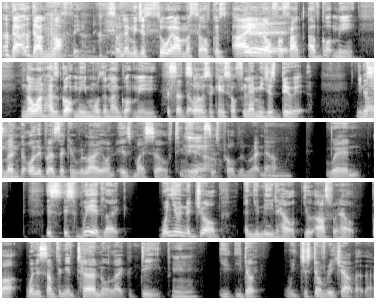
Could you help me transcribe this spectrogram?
that done nothing. So let me just sort it out myself because I know for a fact I've got me. No one has got me more than I got me. It's so o- it's a case of let me just do it. You know it's what I like mean? the only person I can rely on is myself to Yeah. fix this problem right now. When it's it's weird, like when you're in a job and you need help, you'll ask for help. But when it's something internal, like deep, Mm. you, you don't. We just don't reach out like that.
